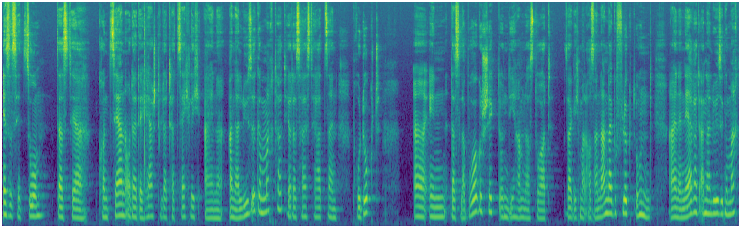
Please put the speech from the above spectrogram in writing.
Ist es jetzt so, dass der Konzern oder der Hersteller tatsächlich eine Analyse gemacht hat? Ja, das heißt, er hat sein Produkt äh, in das Labor geschickt und die haben das dort, sage ich mal, auseinandergepflückt und eine Nährwertanalyse gemacht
